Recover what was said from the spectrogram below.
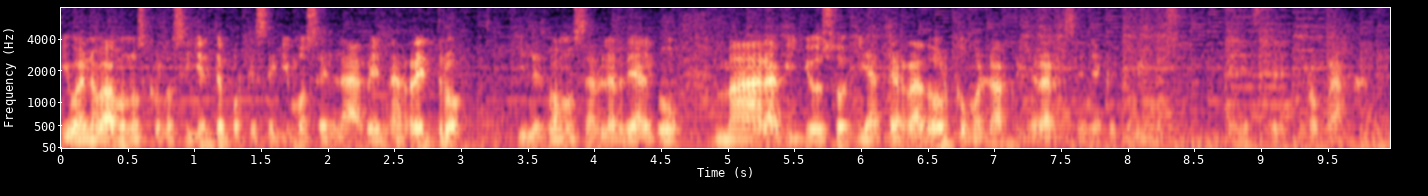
y bueno, vámonos con lo siguiente porque seguimos en la vena retro y les vamos a hablar de algo maravilloso y aterrador como la primera reseña que tuvimos en este programa.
